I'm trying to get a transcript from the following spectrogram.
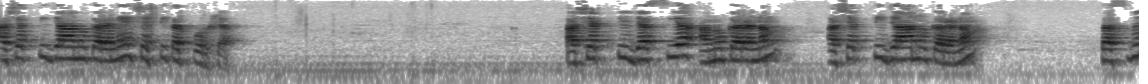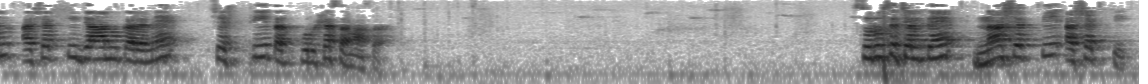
अशक्तिजानुकरणे षष्टि तत्पुरुष अशक्तिजस्य अनुकरणम, अशक्तिजानुकरणम। तस्मिन् अशक्तिजानुकरणे षष्ठी तत्पुरुष समास। शुरू से चलते हैं, न शक्ति, अशक्ति।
